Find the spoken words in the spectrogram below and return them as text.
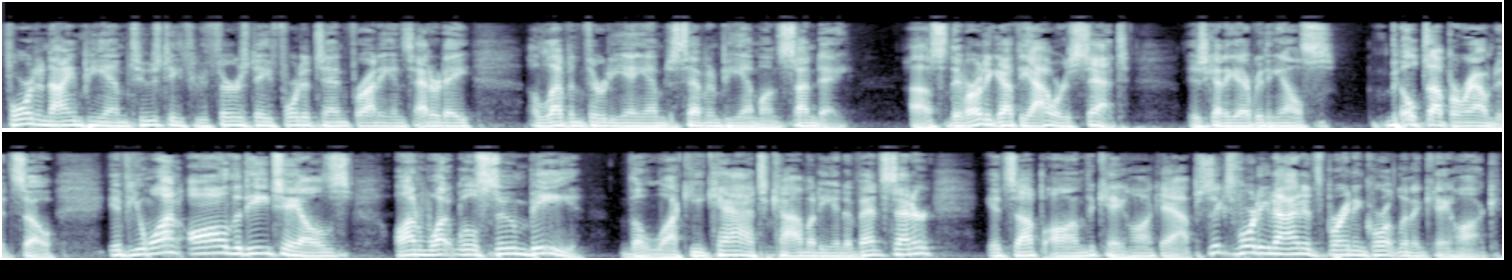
four to nine p.m. Tuesday through Thursday, four to ten Friday and Saturday, eleven thirty a.m. to seven p.m. on Sunday. Uh, so they've already got the hours set. They just got to get everything else built up around it. So if you want all the details on what will soon be the Lucky Cat Comedy and Event Center, it's up on the K-Hawk app. Six forty nine. It's Brandon Cortland at K-Hawk.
